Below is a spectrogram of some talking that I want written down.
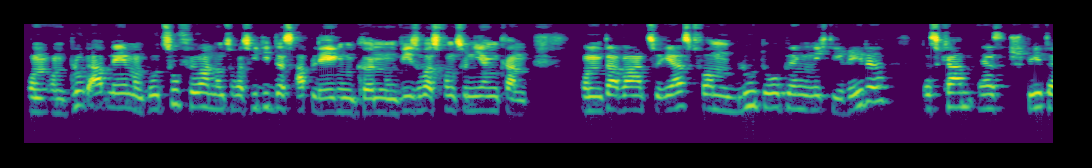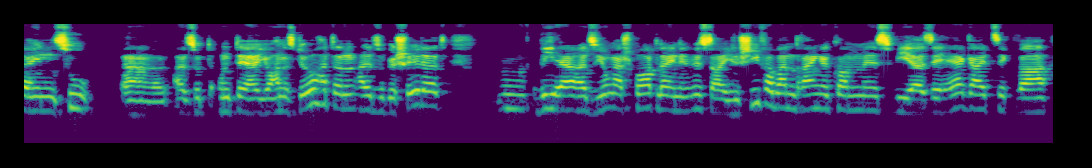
und, und Blut abnehmen und Blut zuführen und sowas, wie die das ablegen können und wie sowas funktionieren kann. Und da war zuerst vom Blutdoping nicht die Rede, das kam erst später hinzu. Äh, also, und der Johannes Dürr hat dann also geschildert, wie er als junger Sportler in den österreichischen Skiverband reingekommen ist, wie er sehr ehrgeizig war,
